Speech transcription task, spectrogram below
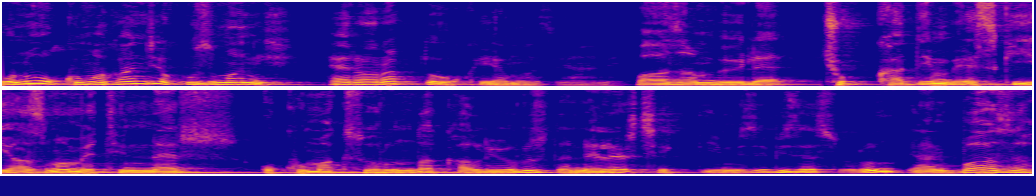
Onu okumak ancak uzman iş. Her Arap da okuyamaz yani. Bazen böyle çok kadim eski yazma metinler okumak zorunda kalıyoruz da neler çektiğimizi bize sorun. Yani bazı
